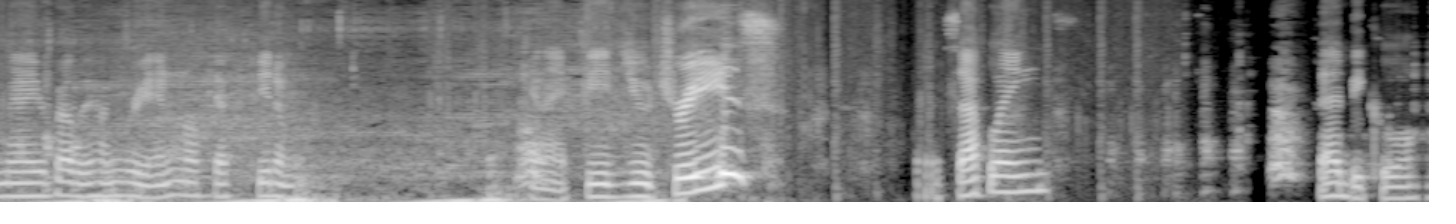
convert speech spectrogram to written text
man, you're probably hungry. I don't know if you have to feed them. Can I feed you trees? Or saplings? That'd be cool.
